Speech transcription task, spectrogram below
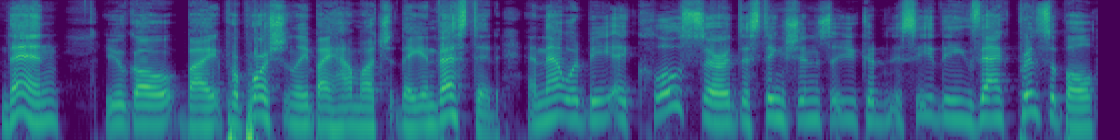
then you go by proportionally by how much they invested. And that would be a closer distinction so you could see the exact principle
